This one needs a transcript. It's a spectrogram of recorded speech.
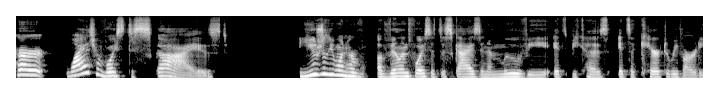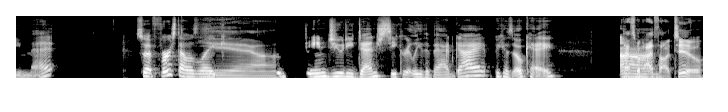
her why is her voice disguised? Usually when her a villain's voice is disguised in a movie, it's because it's a character we've already met. So at first I was like, yeah. Dame Judi Dench secretly the bad guy because okay, that's um, what I um, thought too.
